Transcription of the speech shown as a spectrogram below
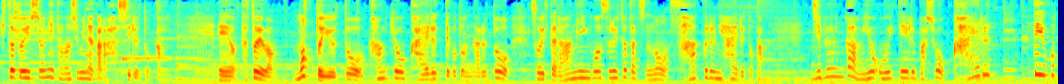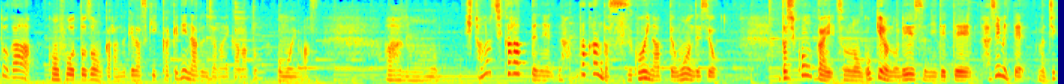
人と一緒に楽しみながら走るとか、えー、例えばもっと言うと環境を変えるってことになるとそういったランニングをする人たちのサークルに入るとか自分が身を置いている場所を変えるっていうことがコンフォートゾーンから抜け出すきっかけになるんじゃないかなと思います。あの人の力ってねなんだかんだすごいなって思うんですよ。私今回その5キロのレースに出て初めて自己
